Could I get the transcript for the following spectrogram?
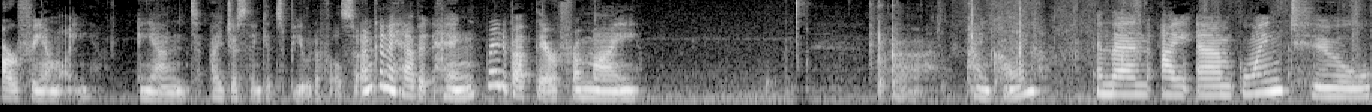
our family. And I just think it's beautiful. So I'm going to have it hang right about there from my uh, pine cone. And then I am going to,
